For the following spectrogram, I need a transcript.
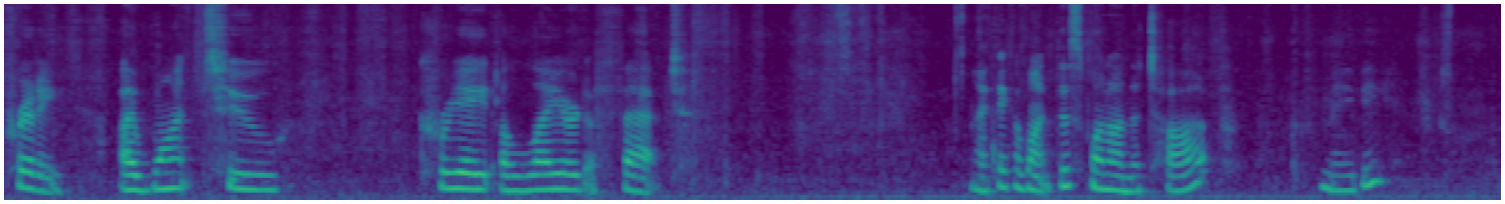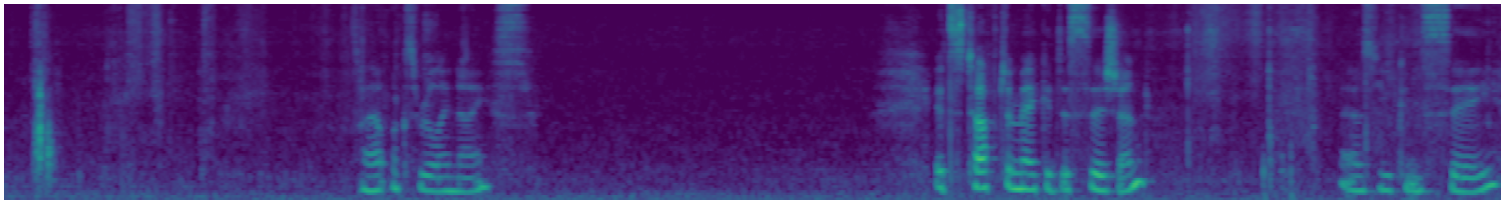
pretty, I want to create a layered effect. I think I want this one on the top, maybe. That looks really nice. It's tough to make a decision, as you can see.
